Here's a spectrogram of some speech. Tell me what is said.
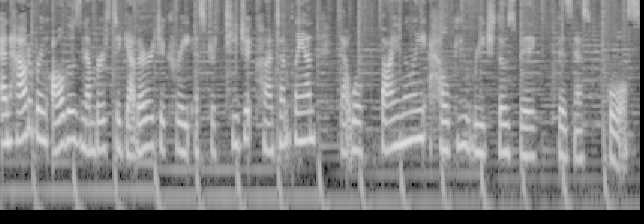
And how to bring all those numbers together to create a strategic content plan that will finally help you reach those big business goals.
